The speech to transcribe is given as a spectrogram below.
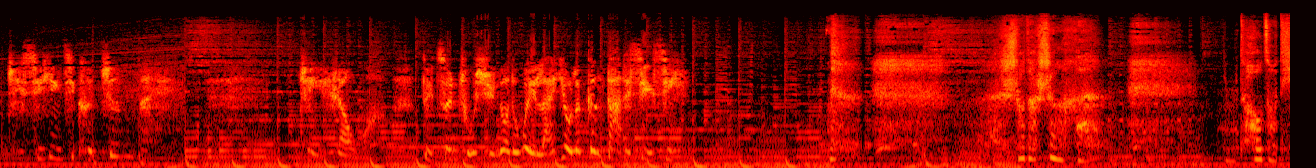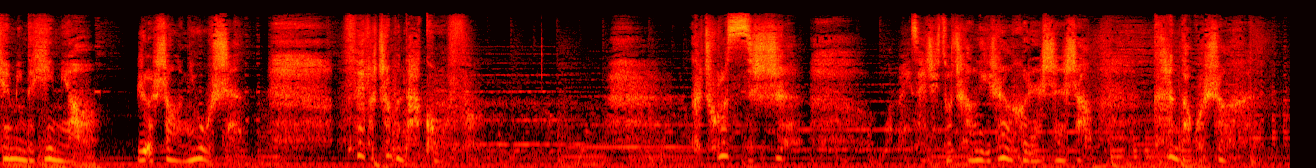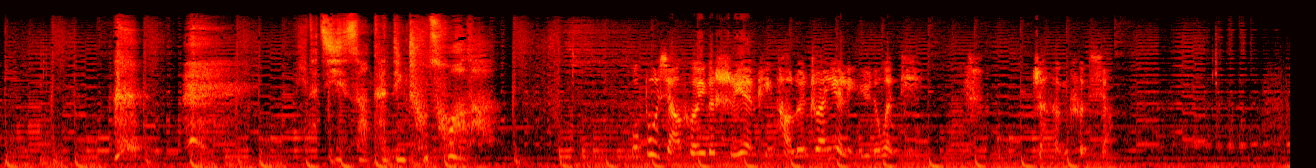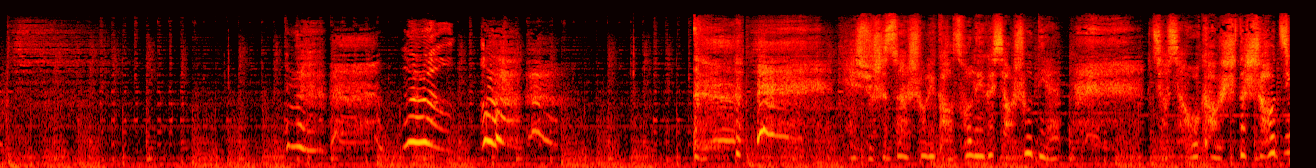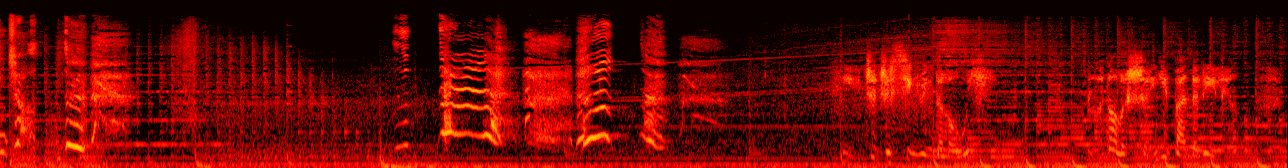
这些印记可真美。这也让我对尊主许诺的未来有了更大的信心。说到圣痕，你们偷走天命的疫苗，惹上了女武神，费了这么大功夫。可除了死士，我没在这座城里任何人身上看到过圣痕。肯定出错了。我不想和一个实验品讨论专业领域的问题，这很可笑。也许是算术里搞错了一个小数点，就像我考试的时候经常。你这只幸运的蝼蚁，得到了神一般的力量，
